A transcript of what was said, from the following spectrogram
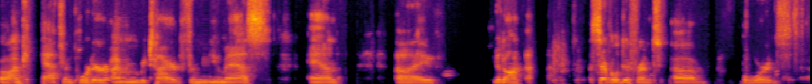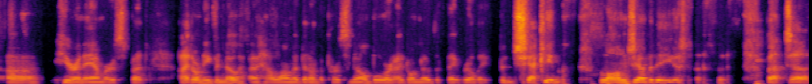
Well, I'm Catherine Porter. I'm retired from UMass, and I've been on several different uh, boards uh, here in Amherst, but I don't even know how long I've been on the personnel board. I don't know that they've really been checking longevity, but uh,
